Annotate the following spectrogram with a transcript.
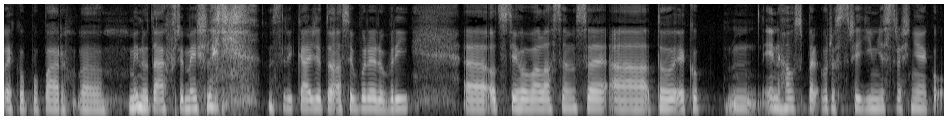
jako po pár uh, minutách přemýšlení si říká, že to asi bude dobrý. Uh, odstěhovala jsem se a to jako in-house prostředí mě strašně jako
